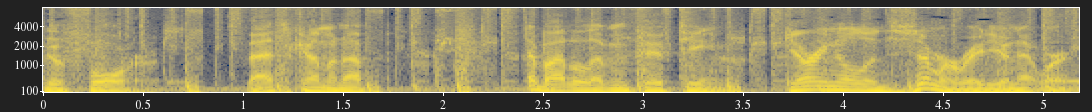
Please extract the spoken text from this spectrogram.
before. That's coming up about 11:15. Gary Nolan Zimmer Radio Network.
